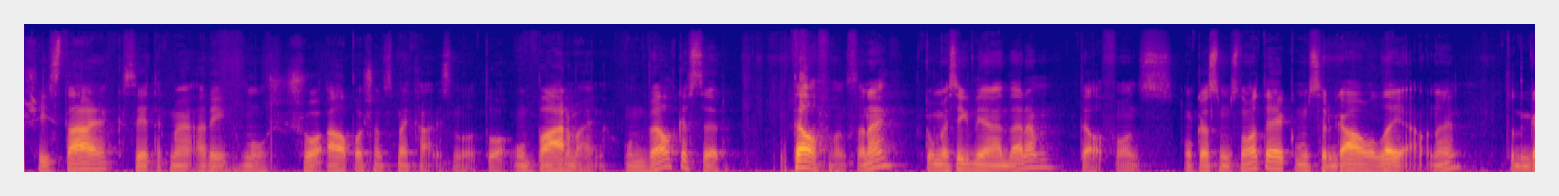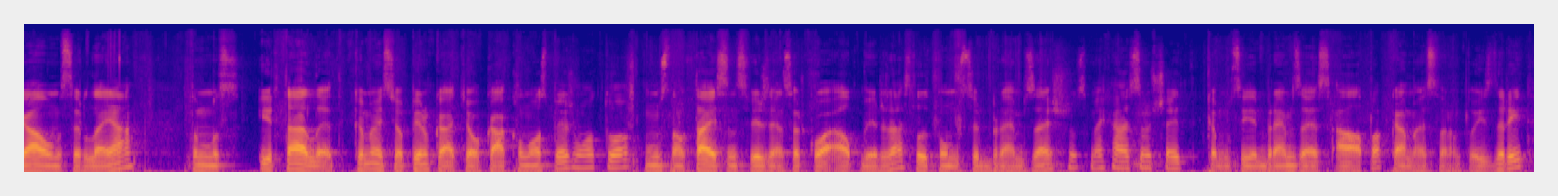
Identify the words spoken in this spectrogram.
šī stāja, kas ietekmē arī mūsu šo elpošanas mehānismu to un pārmaina. Un vēl kas ir telefons, ne? ko mēs ikdienā darām? Telefons. Un kas mums notiek? Mums ir galva lejā. ne? Tad galva mums ir lejā. Tad mums ir tā lieta, ka mēs jau pirmkārt jau kaklu nospiežam no to. Mums nav taisnīgs virziens, ar ko elpa virzās. Līdz mums ir bremzēšanas mehānisms šeit, ka mums ir bremzēs elpa, kā mēs varam to izdarīt.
